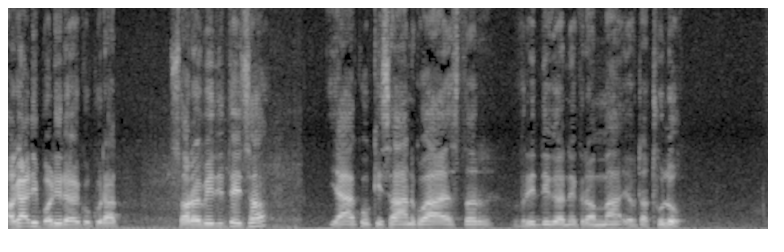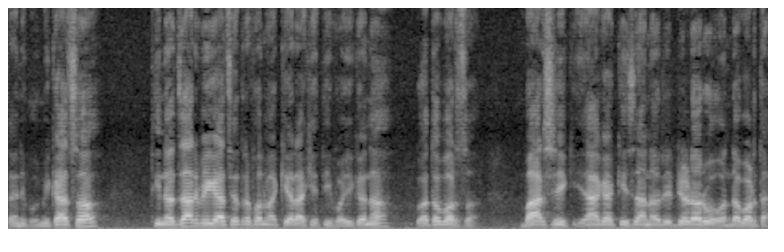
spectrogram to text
अगाडि बढिरहेको कुरा सर्वविदितै छ। यहाँको किसानको आयस्तर वृद्धि गर्ने क्रममा एउटा ठुलो चाहिने भूमिका छ। तिन हजार बिघा क्षेत्रफलमा केरा खेती भइकन गत वर्ष वार्षिक यहाँका किसानहरूले डेढ अर्बभन्दा बढ्ता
